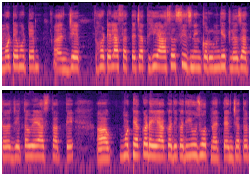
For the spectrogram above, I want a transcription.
मोठ्या मोठ्या जे हॉटेल असतात त्याच्यात ही असं सिजनिंग करून घेतलं जातं. जे तवे असतात ते मोठ्या कढया कधी कधी यूज होत नाहीत. त्यांच्या तर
